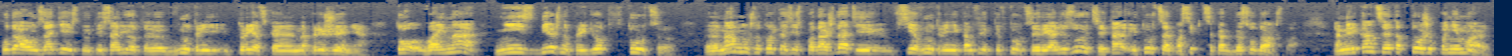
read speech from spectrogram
куда он задействует и сольет э, внутреннее турецкое напряжение, то война неизбежно придет в Турцию. Э, нам нужно только здесь подождать, и все внутренние конфликты в Турции реализуются, и, та, и Турция посыпется как государство. Американцы это тоже понимают.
